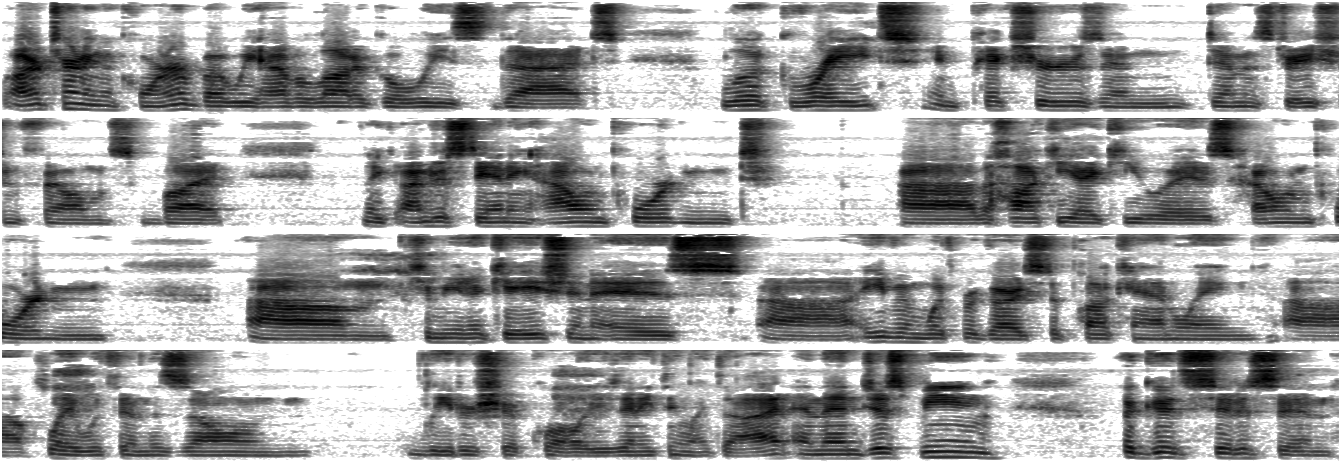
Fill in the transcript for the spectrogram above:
are turning a corner, but we have a lot of goalies that look great in pictures and demonstration films, but like understanding how important uh, the hockey IQ is, how important um, communication is, uh, even with regards to puck handling, uh, play within the zone, leadership qualities, anything like that. And then just being a good citizen.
